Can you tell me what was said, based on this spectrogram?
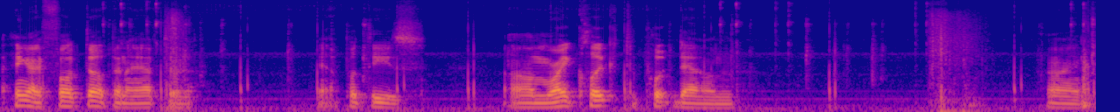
I think I fucked up and I have to, yeah, put these. Um, right click to put down. Alright.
